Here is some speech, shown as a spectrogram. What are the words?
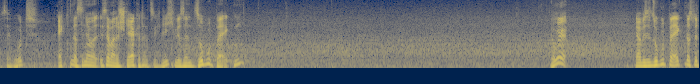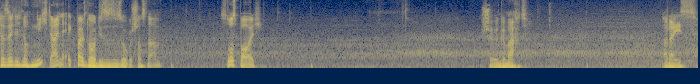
sehr gut. Ecken, das sind ja, ist ja meine Stärke tatsächlich. Wir sind so gut bei Ecken. Junge! Ja, wir sind so gut bei Ecken, dass wir tatsächlich noch nicht ein Eckballtor diese Saison geschossen haben. Was ist los bei euch? Schön gemacht. Ah, da ist.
